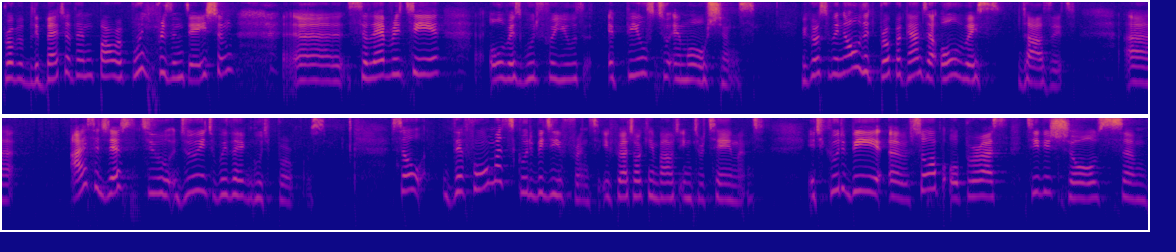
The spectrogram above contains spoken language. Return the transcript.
probably better than PowerPoint presentation, uh, celebrity, always good for youth, appeals to emotions. Because we know that propaganda always does it. Uh, I suggest to do it with a good purpose. So the formats could be different if we are talking about entertainment. It could be uh, soap operas, TV shows, um,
